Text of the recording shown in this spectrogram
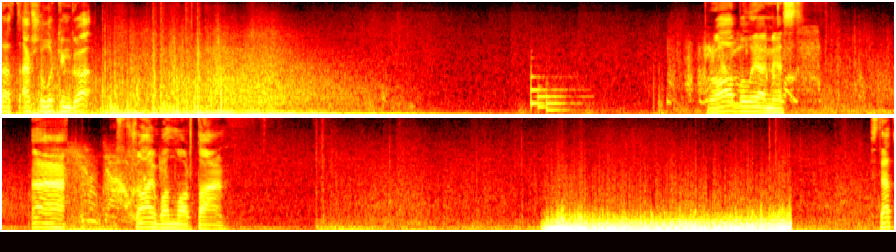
That's actually looking good. Probably I missed. Ah, let's try one more time. Is that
